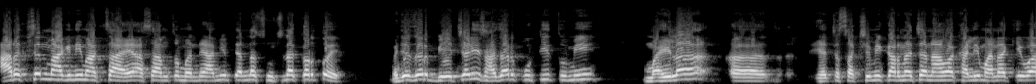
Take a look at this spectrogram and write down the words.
आरक्षण मागणी मागचा आहे असं आमचं म्हणणं आहे. आम्ही त्यांना सूचना करतोय. म्हणजे जर बेचाळीस हजार कोटी तुम्ही महिला ह्याच्या सक्षमीकरणाच्या नावाखाली म्हणा किंवा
